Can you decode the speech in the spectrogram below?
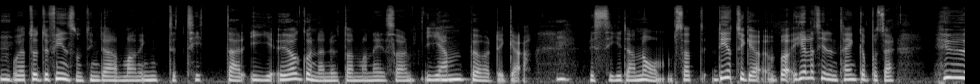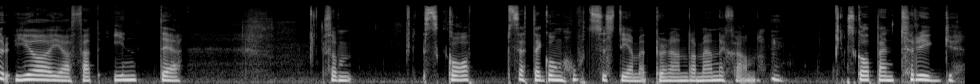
Mm. Och jag tror att det finns någonting där man inte tittar i ögonen utan man är så här jämbördiga Mm. vid sidan om. Så att det tycker jag, hela tiden tänka på så här, hur gör jag för att inte som, skap, sätta igång hotsystemet på den andra människan. Mm. Skapa en trygg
